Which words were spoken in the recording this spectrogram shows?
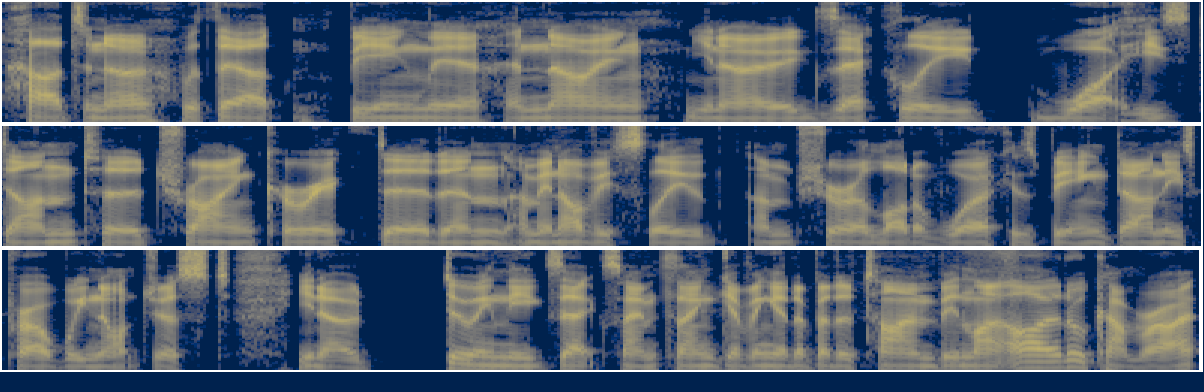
hard to know without being there and knowing, you know, exactly what he's done to try and correct it. And I mean, obviously, I'm sure a lot of work is being done. He's probably not just, you know, doing the exact same thing, giving it a bit of time, being like, oh, it'll come right.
